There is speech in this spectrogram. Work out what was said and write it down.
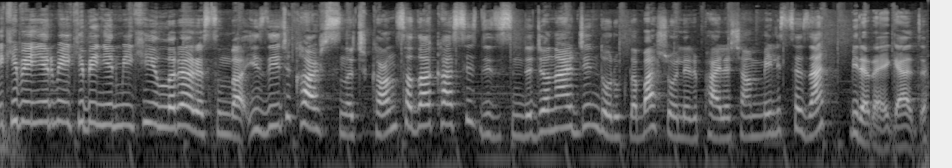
2020-2022 yılları arasında izleyici karşısına çıkan Sadakatsiz dizisinde Caner Cindoruk'la başrolleri paylaşan Melis Sezen bir araya geldi.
